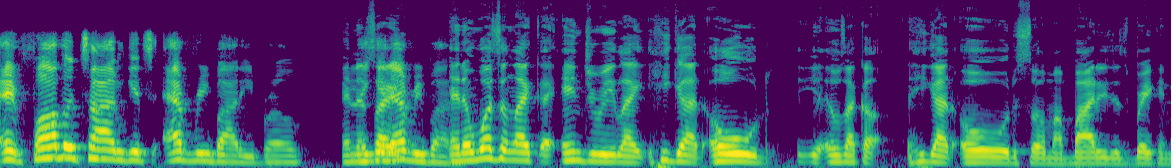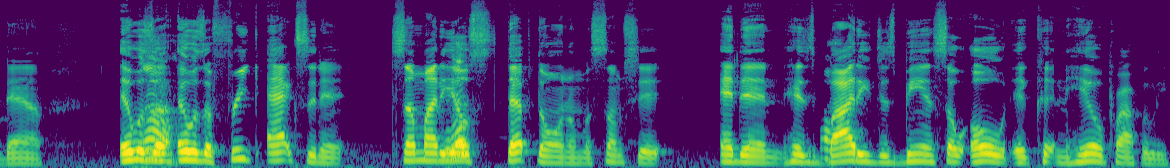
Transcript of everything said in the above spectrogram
And Father Time gets everybody, bro. and They it's like, everybody. and it wasn't like an injury. Like he got old. It was like a he got old, so my body just breaking down. It was Nah. a it was a freak accident. Somebody Yep. else stepped on him or some shit, and then his body just being so old it couldn't heal properly.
